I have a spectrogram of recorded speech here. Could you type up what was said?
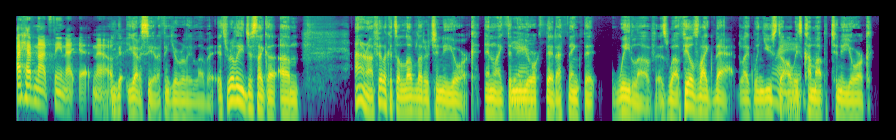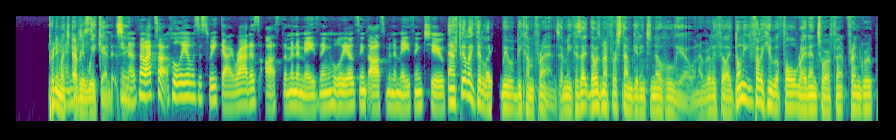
I have not seen that yet. No. You got, you got to see it. I think you'll really love it. It's really just like a um, I don't know. I feel like it's a love letter to New York and like the New York that I think that we love as well. It feels like that. Like when you used to always come up to New York, pretty Yeah, much every just- weekend. It You know, no, I thought Julio was a sweet guy. Rod is awesome and amazing. Julio seems awesome and amazing too. And I feel like that, like we would become friends. I mean, because that was my first time getting to know Julio, and I really feel like, don't you feel like he would fold right into our friend, friend group?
